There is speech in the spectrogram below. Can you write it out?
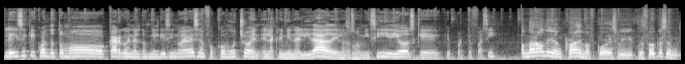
Le dice que cuando tomó cargos en el 2019 se enfocó mucho en, en la criminalidad, en los homicidios, que, que porque fue así. Well, not only on crime, of course, we, we focus on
